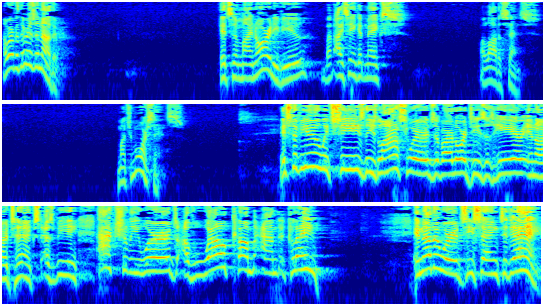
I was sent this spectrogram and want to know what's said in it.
However, there is another. It's a minority view, but I think it makes a lot of sense. Much more sense. It's the view which sees these last words of our Lord Jesus here in our text as being actually words of welcome and acclaim. In other words, he's saying today,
